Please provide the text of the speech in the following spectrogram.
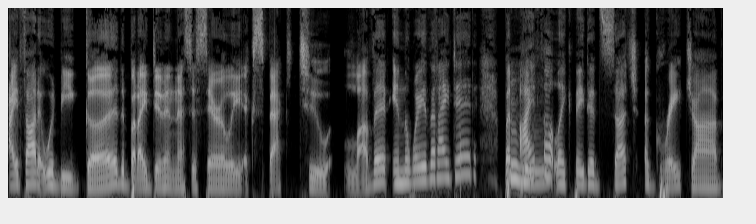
I thought it would be good, but I didn't necessarily expect to love it in the way that I did. But I Mhm. felt like they did such a great job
